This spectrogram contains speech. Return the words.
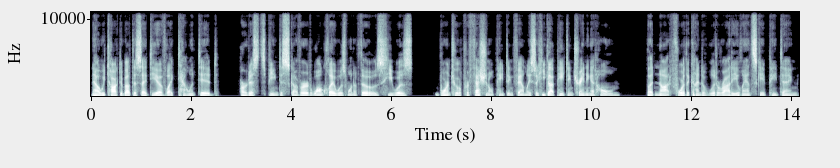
Now, we talked about this idea of like talented artists being discovered. Wang Hui was one of those. He was born to a professional painting family, so he got painting training at home, but not for the kind of literati landscape painting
